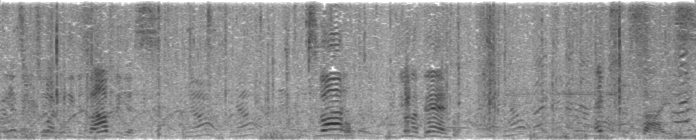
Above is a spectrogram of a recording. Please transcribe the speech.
The answer to, I believe, is obvious. No, no. Mitzvah, Pidyon Ben, exercise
